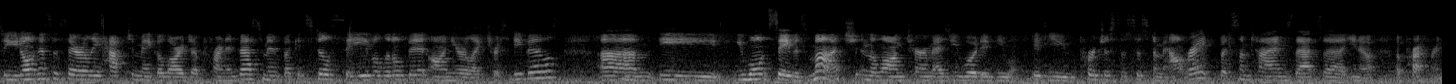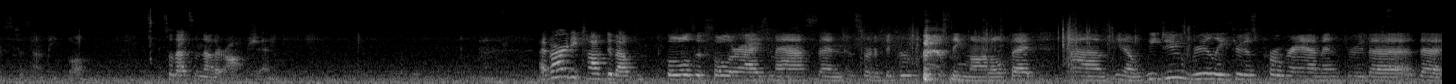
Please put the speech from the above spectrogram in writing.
So you don't necessarily have to make a large upfront investment, but could still save a little bit on your electricity bills um, the you won't save as much in the long term as you would if you if you purchase the system outright. But sometimes that's a you know a preference to some people. So that's another option. I've already talked about goals of Solarize Mass and, and sort of the group purchasing model, but um, you know, we do really through this program and through the, the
